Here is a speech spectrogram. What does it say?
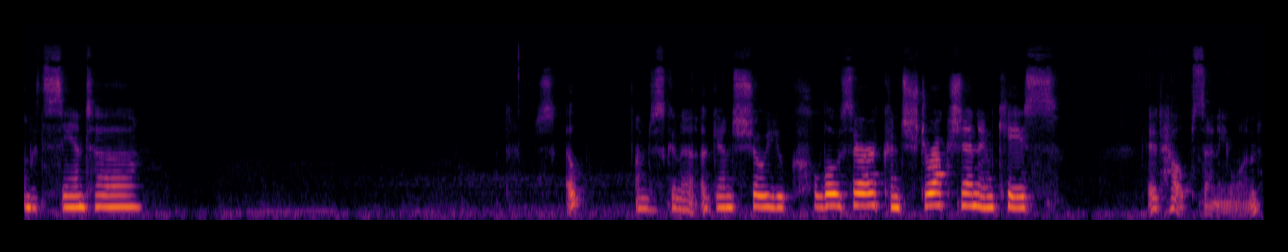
With Santa. Just, oh, I'm just gonna, again, show you closer construction in case it helps anyone.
